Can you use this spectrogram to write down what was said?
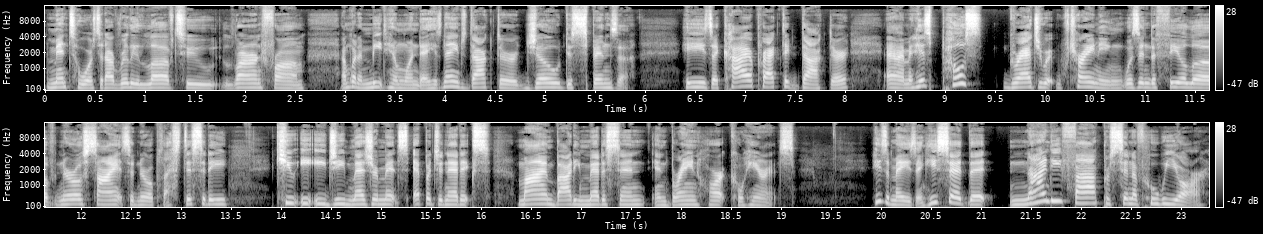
mentors that I really love to learn from. I'm going to meet him one day. His name's Dr. Joe Dispenza. He's a chiropractic doctor. Um, and his postgraduate training was in the field of neuroscience and neuroplasticity. QEEG measurements, epigenetics, mind body medicine, and brain heart coherence. He's amazing. He said that 95% of who we are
